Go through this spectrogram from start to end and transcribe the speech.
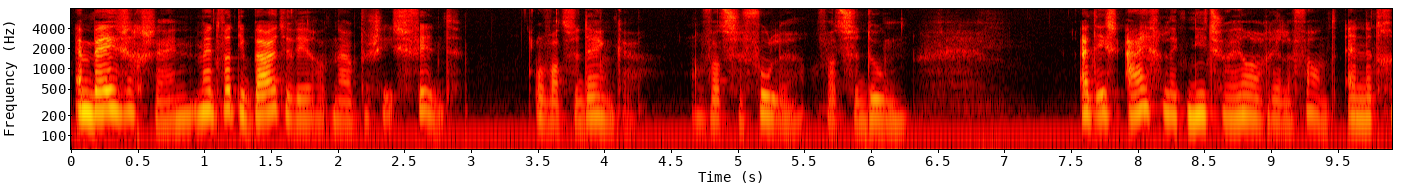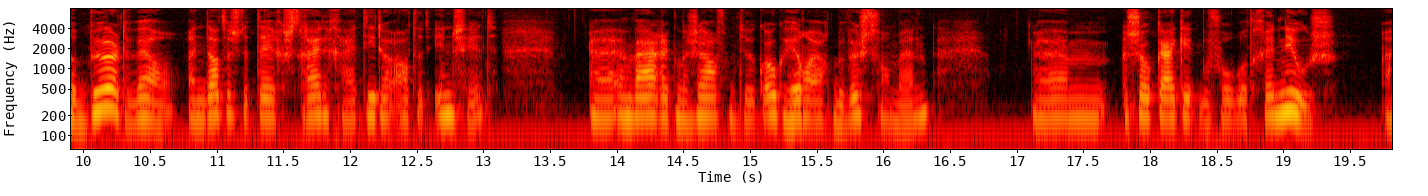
en bezig zijn met wat die buitenwereld nou precies vindt. Of wat ze denken, of wat ze voelen, of wat ze doen. het is eigenlijk niet zo heel relevant. En het gebeurt wel. En dat is de tegenstrijdigheid die er altijd in zit. Uh, en waar ik mezelf natuurlijk ook heel erg bewust van ben. Um, zo kijk ik bijvoorbeeld geen nieuws. Uh,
